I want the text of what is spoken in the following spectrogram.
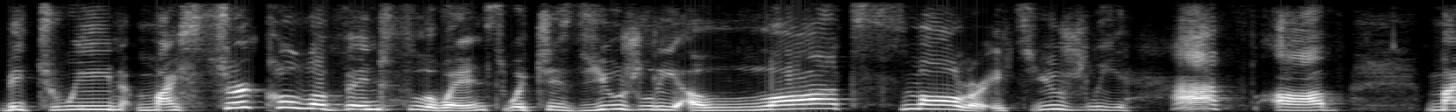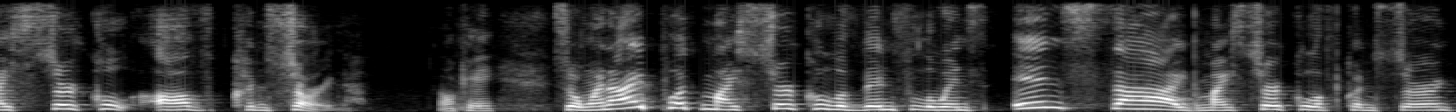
between my circle of influence, which is usually a lot smaller. It's usually half of my circle of concern. Okay, so when I put my circle of influence inside my circle of concern,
